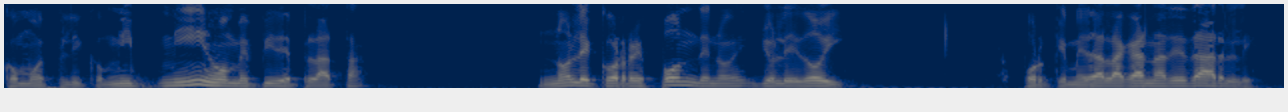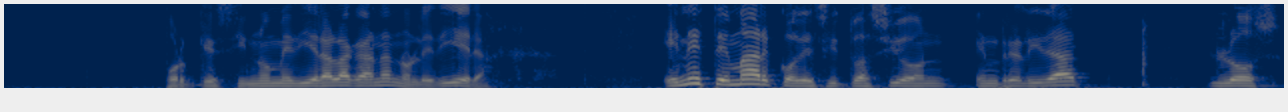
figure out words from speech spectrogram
¿cómo explico? Mi, hijo me pide plata, no le corresponde, ¿no? Yo le doy, porque me da la gana de darle, porque si no me diera la gana, no le diera. En este marco de situación, en realidad los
